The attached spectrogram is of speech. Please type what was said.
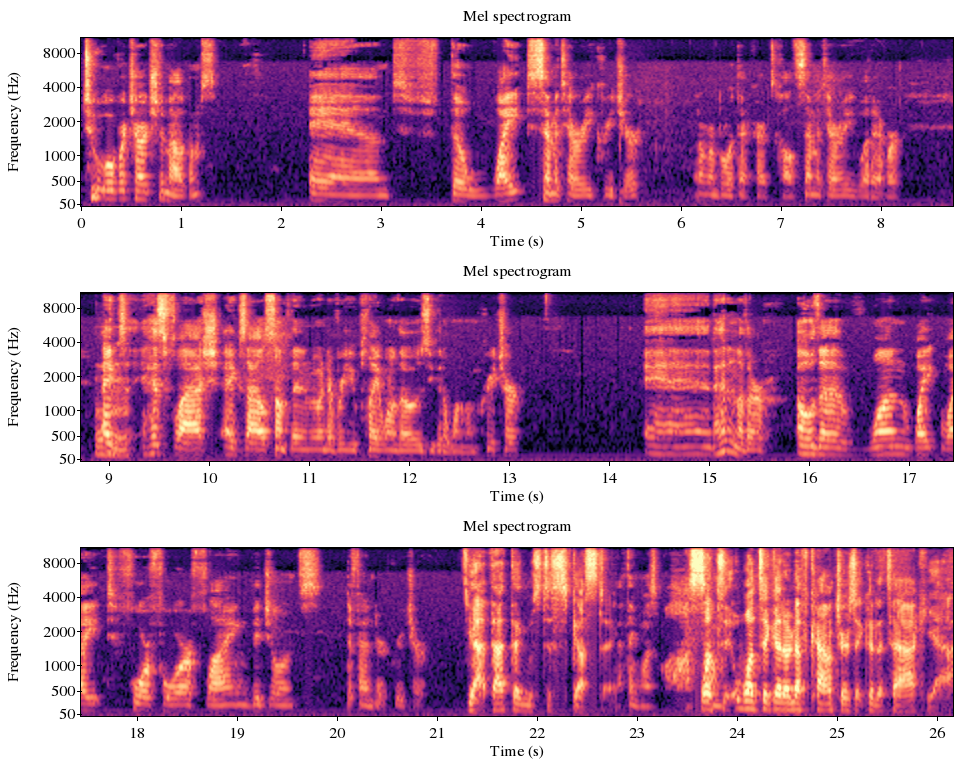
two overcharged amalgams, and the white cemetery creature. I don't remember what that card's called. Cemetery, whatever. Mhm. Ex- his flash, exile something. Whenever you play one of those, you get a one-one creature. And I had another. Oh, the one white white four four flying vigilance defender creature. Yeah, that thing was disgusting. That thing was awesome. Once it, once it got enough counters, it could attack. Yeah.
